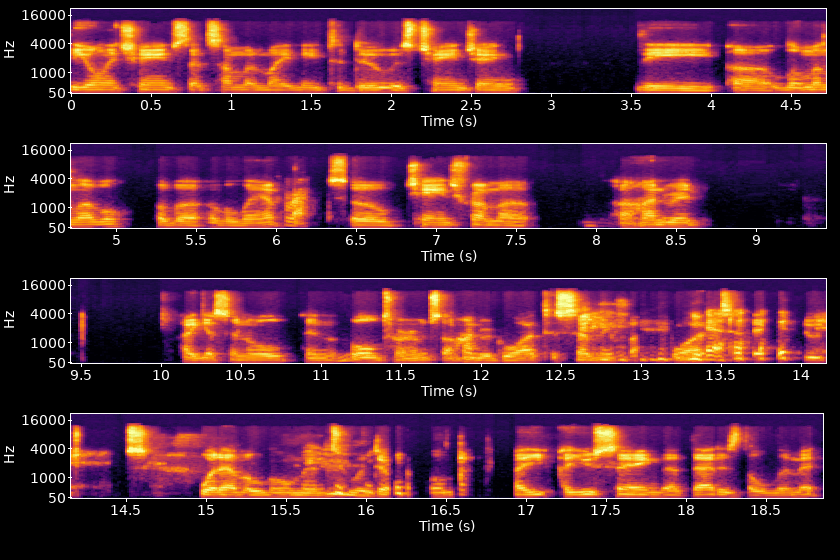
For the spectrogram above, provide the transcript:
the only change that someone might need to do is changing the uh, lumen level of a, of a lamp. Correct. So change from a, a hundred, I guess in old, in old terms, a hundred watt to seventy-five watt, Yeah. whatever lumen to a different lumen. Are, you- are you saying that that is the limit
